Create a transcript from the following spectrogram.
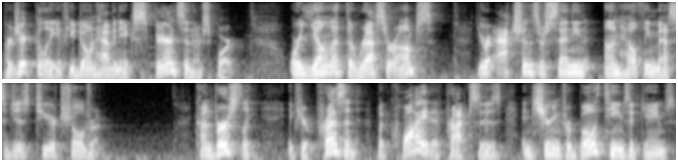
particularly if you don't have any experience in their sport, or yelling at the refs or umps, your actions are sending unhealthy messages to your children. Conversely, if you're present but quiet at practices and cheering for both teams at games,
